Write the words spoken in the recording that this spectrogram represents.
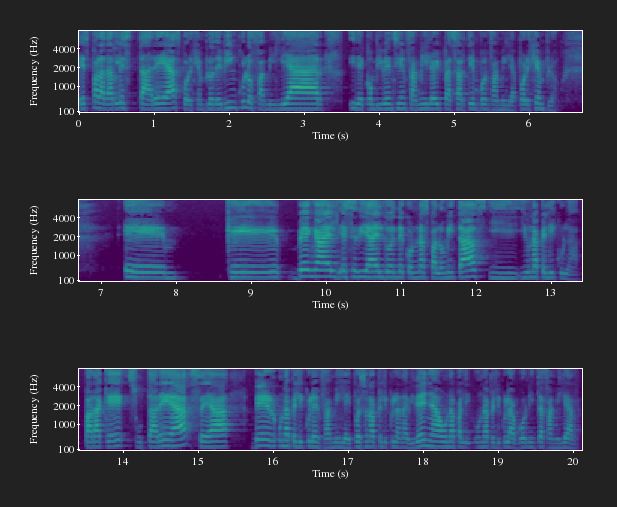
es para darles tareas, por ejemplo, de vínculo familiar y de convivencia en familia y pasar tiempo en familia. Por ejemplo, eh, que venga ese día el duende con unas palomitas y una película, para que su tarea sea ver una película en familia, y puede ser una película navideña una, una película bonita familiar,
